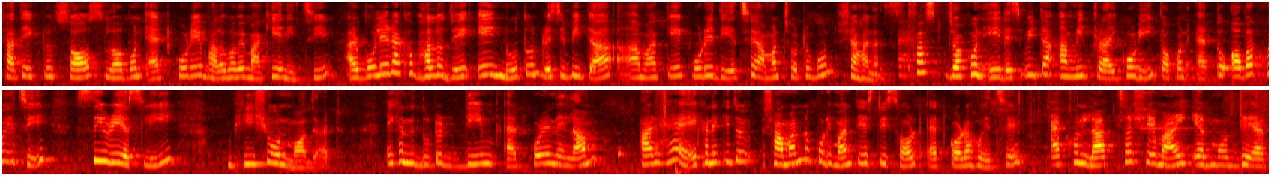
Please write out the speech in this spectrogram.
সাথে একটু সস, লবণ অ্যাড করে ভালোভাবে মাখিয়ে নিচ্ছি। আর বলে রাখা ভালো যে, এই নতুন রেসিপিটা আমাকে করে দিয়েছে আমার ছোট বোন শাহানাজ। ফার্স্ট যখন এই রেসিপিটা আমি ট্রাই করি, তখন এত অবাক হয়েছি সিরিয়াসলি ভীষণ মজার। এখানে দুটো ডিম অ্যাড করে নিলাম। আর হ্যাঁ এখানে কিন্তু সামান্য পরিমাণ টেস্টি সল্ট অ্যাড করা হয়েছে। এখন লাচ্চা সেমাই এর মধ্যে অ্যাড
